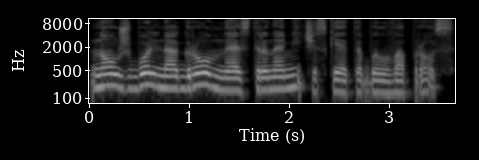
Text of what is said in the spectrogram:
Но уж больно огромный астрономический это был вопрос.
